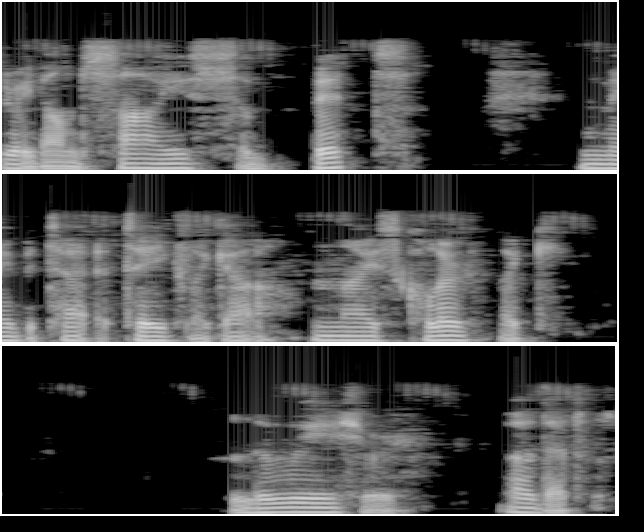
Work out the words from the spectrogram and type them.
drag down the size a bit. Maybe take like a nice color like bluish or oh that was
